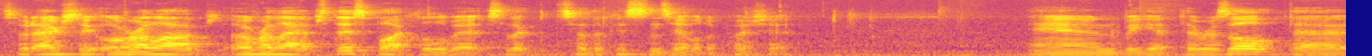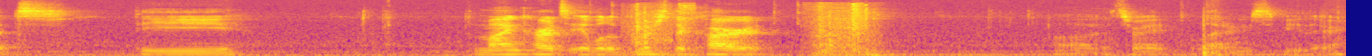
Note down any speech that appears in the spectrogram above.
so it actually overlaps overlaps this block a little bit, so that so the piston's able to push it. And we get the result that the the minecart's able to push the cart Oh, that's right, the ladder needs to be there.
